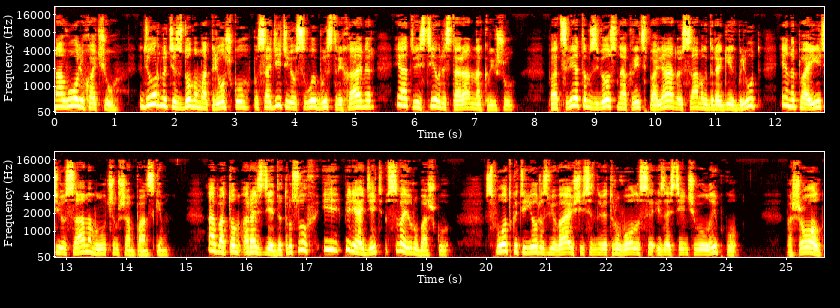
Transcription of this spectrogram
На волю хочу. Дернуть из дома матрешку, посадить ее в свой быстрый хаммер и отвезти в ресторан на крышу. Под цветом звезд накрыть поляну из самых дорогих блюд и напоить ее самым лучшим шампанским а потом раздеть до трусов и переодеть в свою рубашку. Сфоткать ее развивающиеся на ветру волосы и застенчивую улыбку. «Пошел!»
